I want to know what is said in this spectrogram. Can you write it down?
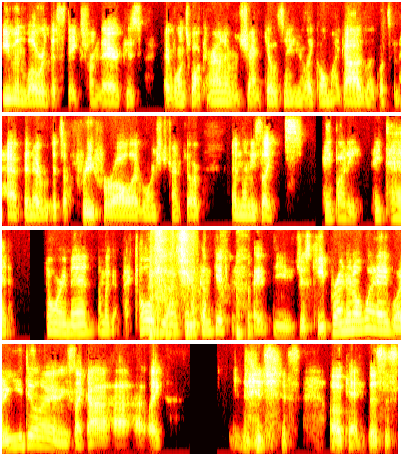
even lowered the stakes from there because everyone's walking around, everyone's trying to kill this thing. You're like, oh my god, like what's gonna happen? Every, it's a free for all. Everyone's just trying to kill her. And then he's like, hey buddy, hey Ted, don't worry, man. I'm like, I told you I was gonna come get you. I, you just keep running away. What are you doing? And he's like, ah, ah, ah. like it's just okay. This is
